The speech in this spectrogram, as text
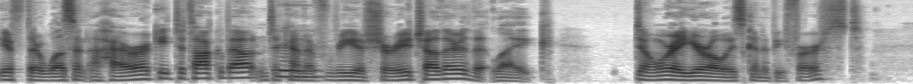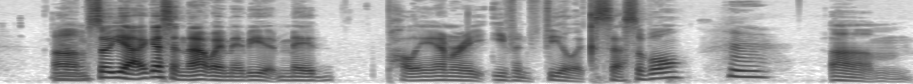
if there wasn't a hierarchy to talk about and to kind of reassure each other that like don't worry you're always going to be first. Um, so yeah, I guess in that way, maybe it made polyamory even feel accessible, um,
